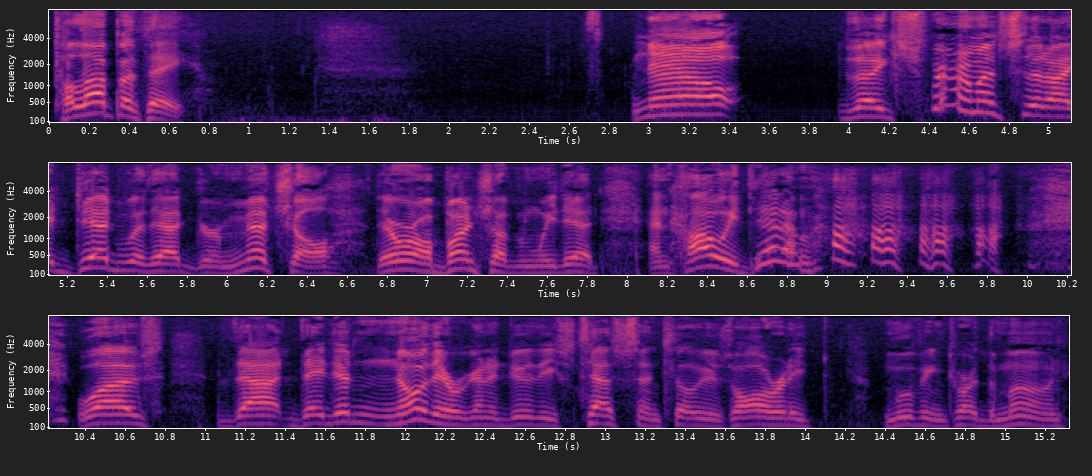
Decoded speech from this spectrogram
telepathy. Now, the experiments that I did with Edgar Mitchell, there were a bunch of them we did, and how we did them was that they didn't know they were going to do these tests until he was already moving toward the moon,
